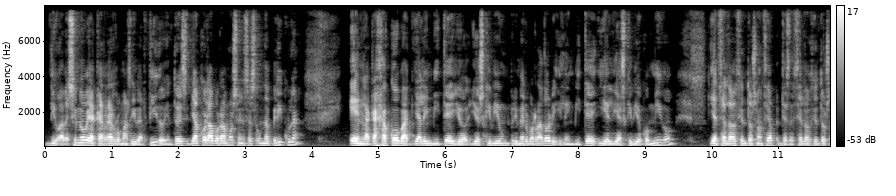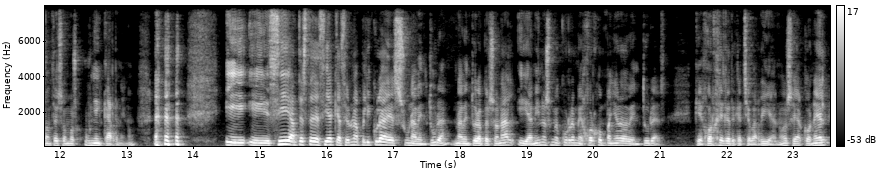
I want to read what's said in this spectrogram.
Digo, a ver si me voy a cargar lo más divertido. Y entonces ya colaboramos en esa segunda película. En la caja Kovac ya le invité, yo, yo escribí un primer borrador y le invité y él ya escribió conmigo. Y en Zelda 211, desde Zelda 211 somos uña y carne, ¿no? Y, y sí, antes te decía que hacer una película es una aventura, una aventura personal, y a mí no se me ocurre mejor compañero de aventuras que Jorge Guerrica Echevarría, ¿no? O sea, con él,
